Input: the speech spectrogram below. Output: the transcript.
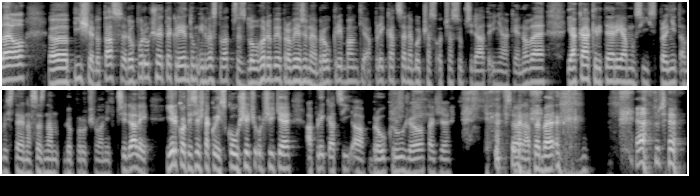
Leo uh, píše dotaz, doporučujete klientům investovat přes dlouhodobě prověřené brokery, banky, aplikace nebo čas od času přidáte i nějaké nové? Jaká kritéria musí splnit, abyste je na seznam doporučovaných přidali? Jirko, ty jsi takový zkoušeč určitě aplikací a brokerů, že jo? Takže to je na tebe. Já pře-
